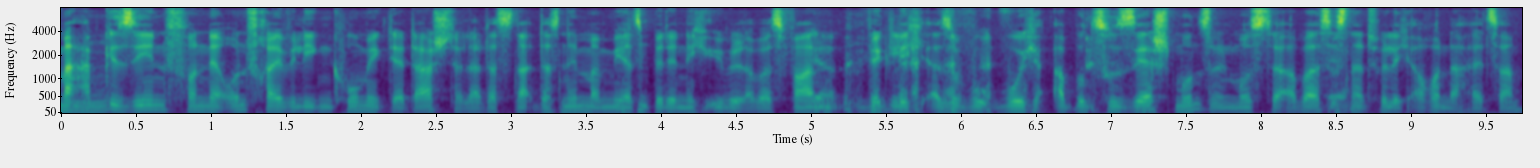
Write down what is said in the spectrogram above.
mal mhm. abgesehen von der unfreiwilligen Komik der Darsteller, das, das nimmt man mir jetzt bitte nicht übel, aber es waren ja. wirklich, also wo, wo ich ab und zu sehr schmunzeln musste, aber es ja. ist natürlich auch unterhaltsam.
